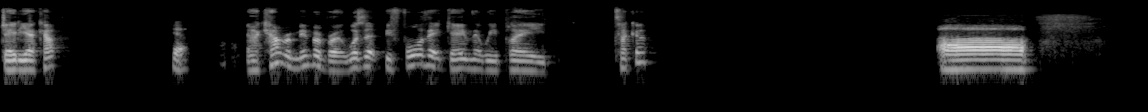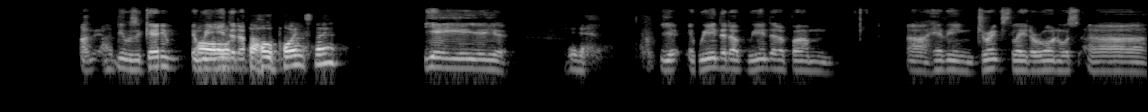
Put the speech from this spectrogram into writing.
JDR Cup. Yeah, and I can't remember, bro. Was it before that game that we played Tucker? Uh, there was a game, and we oh, ended up the whole points thing. Yeah, yeah, yeah, yeah. Yeah. Yeah, and we ended up we ended up um uh, having drinks later on was uh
